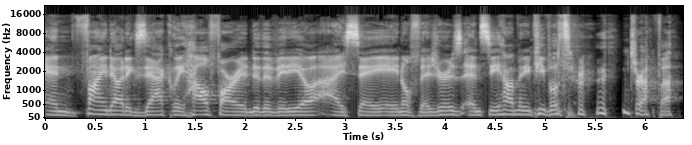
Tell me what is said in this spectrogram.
and find out exactly how far into the video I say anal fissures and see how many people drop out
